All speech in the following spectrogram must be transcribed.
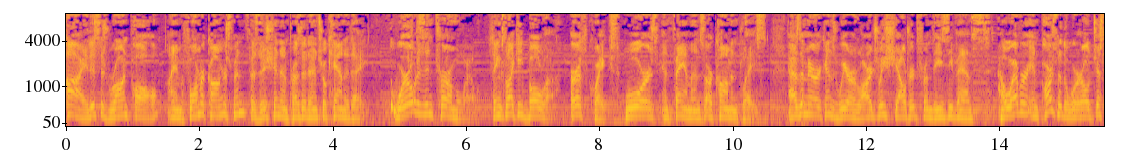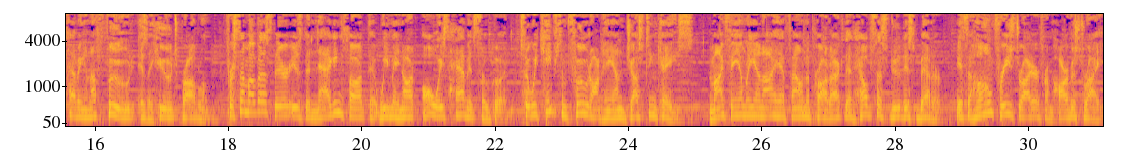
Hi, this is Ron Paul. I am a former congressman, physician, and presidential candidate. The world is in turmoil. Things like Ebola, earthquakes, wars, and famines are commonplace. As Americans, we are largely sheltered from these events. However, in parts of the world, just having enough food is a huge problem. For some of us, there is the nagging thought that we may not always have it so good. So we keep some food on hand just in case. My family and I have found a product that helps us do this better. It's a home freeze dryer from Harvest Right.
